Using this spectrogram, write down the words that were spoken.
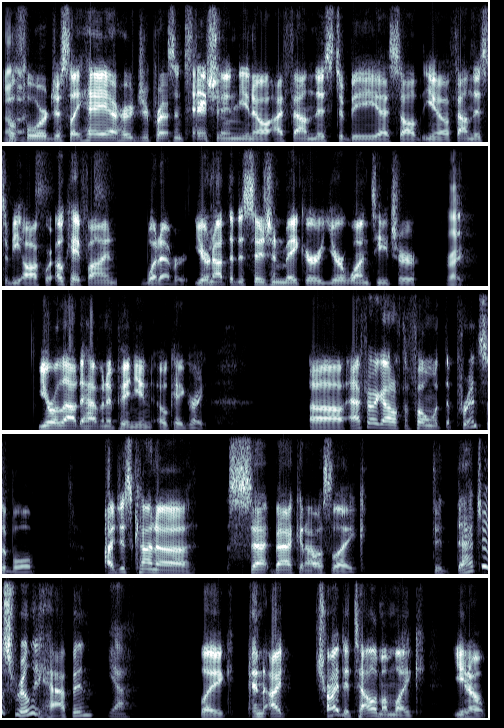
Uh-huh. before, just like, hey, I heard your presentation. You know, I found this to be, I saw, you know, I found this to be awkward. Okay, fine, whatever. You're not the decision maker. You're one teacher. Right. You're allowed to have an opinion. Okay, great. Uh, after I got off the phone with the principal, I just kind of sat back and I was like, did that just really happen? yeah, like and i tried to tell him i'm like you know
